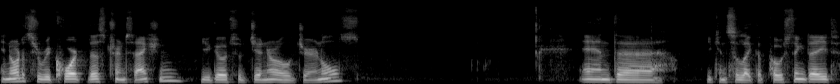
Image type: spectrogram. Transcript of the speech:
in order to record this transaction, you go to General Journals and uh, you can select the posting date.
